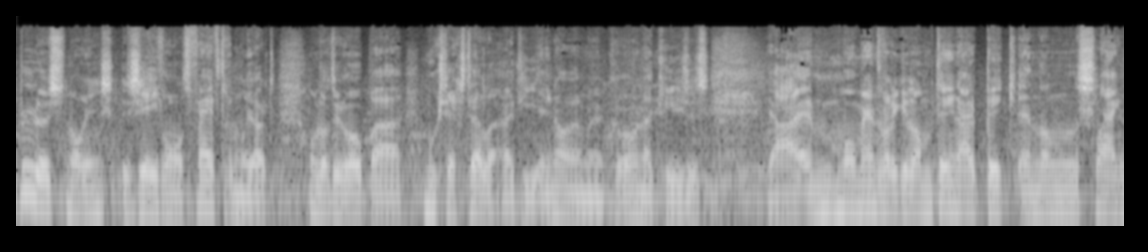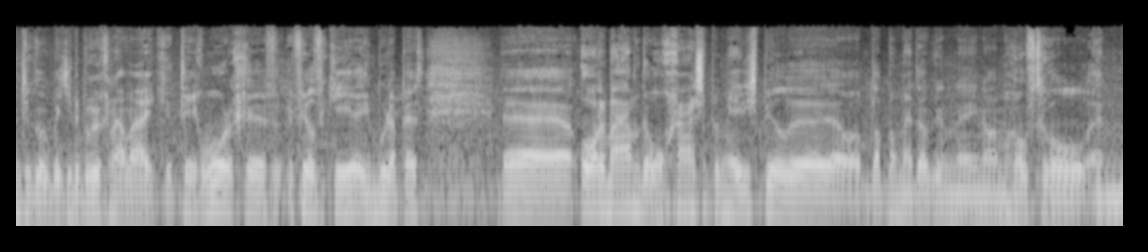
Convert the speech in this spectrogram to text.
plus nog eens 750 miljard. Omdat Europa moest herstellen uit die enorme coronacrisis. Ja, een moment wat ik er dan meteen uitpik. En dan sla ik natuurlijk ook een beetje de brug naar waar ik tegenwoordig eh, veel verkeer in Budapest. Uh, Orbán, de Hongaarse premier, die speelde op dat moment ook een enorme hoofdrol. En,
